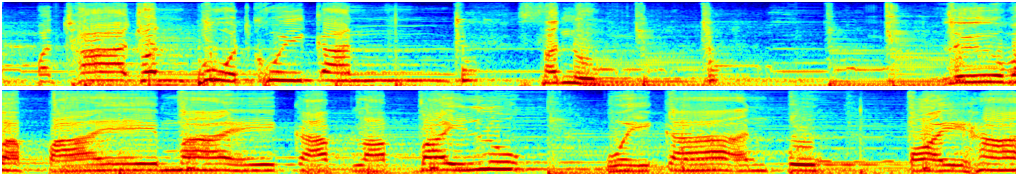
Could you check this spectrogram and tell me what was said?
กประชาชนพูดคุยกัน สนุก หรือว่าไปไม่กลับหลับใบลุกป่วยการปลุก ปล่อยให้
